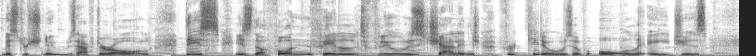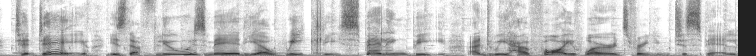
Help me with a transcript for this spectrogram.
Mr. Snooze, after all. This is the fun filled Flooze Challenge for kiddos of all ages. Today is the Flooze Mania Weekly Spelling Bee, and we have five words for you to spell.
